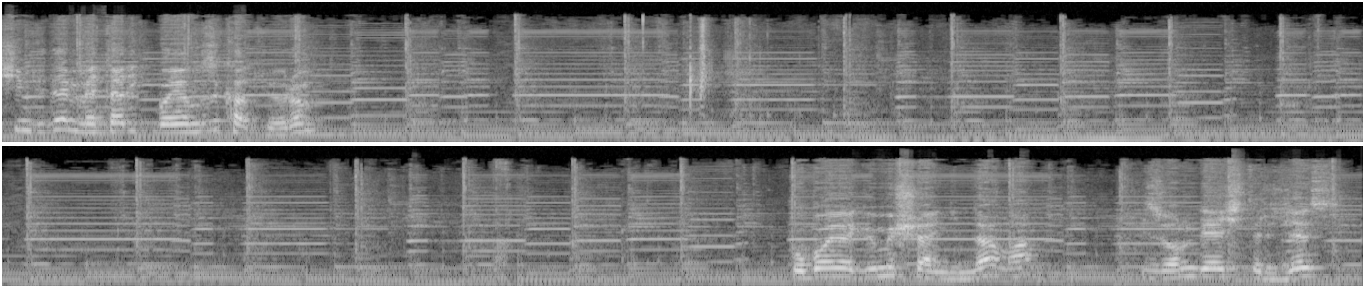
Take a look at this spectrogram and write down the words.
Şimdi de metalik boyamızı katıyorum. Bu boya gümüş renginde ama biz onu değiştireceğiz.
